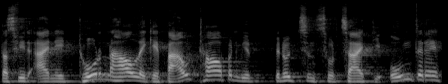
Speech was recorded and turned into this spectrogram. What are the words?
dass wir eine Turnhalle gebaut haben. Wir benutzen zurzeit die untere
